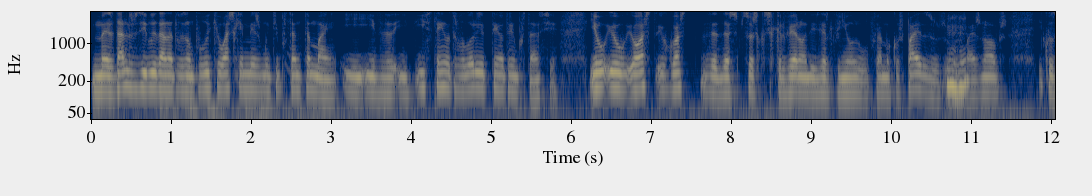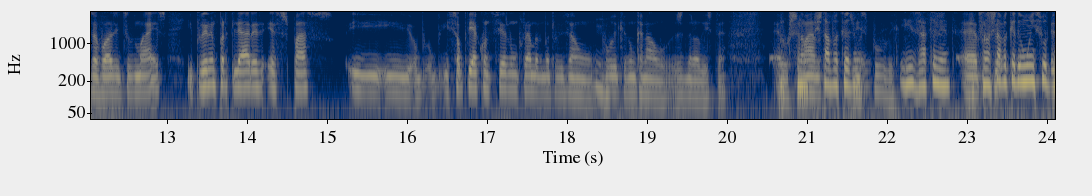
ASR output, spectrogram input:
mas dar-lhes visibilidade na televisão pública eu acho que é mesmo muito importante também. E, e e isso tem outro valor e tem outra importância. Eu, eu, eu, gosto, eu gosto de- das pessoas que escreveram a dizer que vinham o programa com os pais, os, os Uhum. mais novos, e com os avós e tudo mais, e poderem partilhar esse espaço. E, e, e só podia acontecer num programa de uma televisão pública de um canal generalista. É o senão chamado estava cada- serviço público. Exatamente. Porque senão porque se- estava cada um em sua Exato,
